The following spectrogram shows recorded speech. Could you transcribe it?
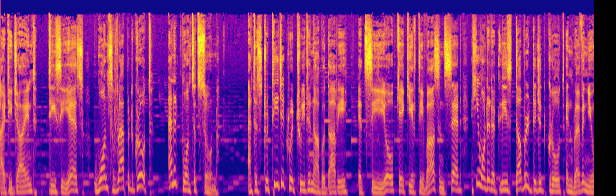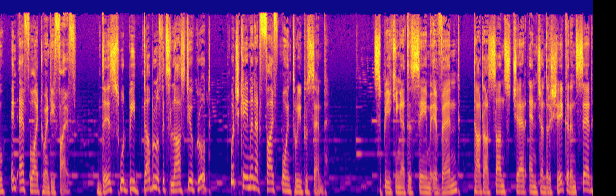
IT giant TCS wants rapid growth, and it wants it soon. At a strategic retreat in Abu Dhabi, its CEO K. Krithivasan said he wanted at least double digit growth in revenue in FY25. This would be double of its last year growth, which came in at 5.3%. Speaking at the same event, Tata Sons chair N. Chandrasekaran said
